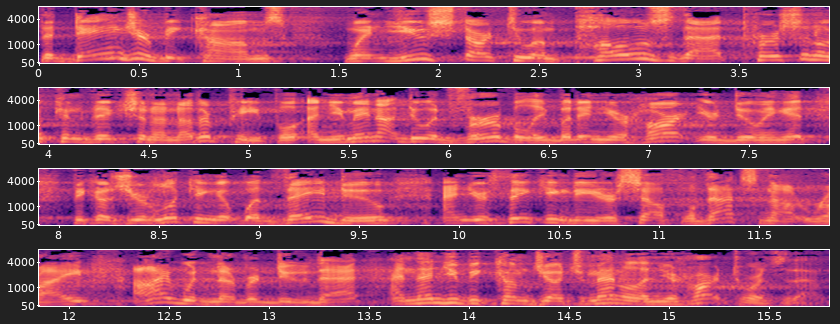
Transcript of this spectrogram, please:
The danger becomes when you start to impose that personal conviction on other people, and you may not do it verbally, but in your heart you're doing it because you're looking at what they do and you're thinking to yourself, well, that's not right. I would never do that. And then you become judgmental in your heart towards them.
